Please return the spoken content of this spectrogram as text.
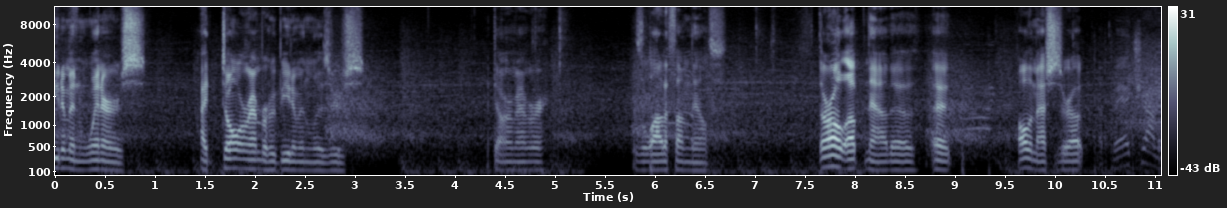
beat him in winners. I don't remember who beat him in losers. I don't remember. There's a lot of thumbnails. They're all up now though. Uh, all the matches are up. A fair challenge.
